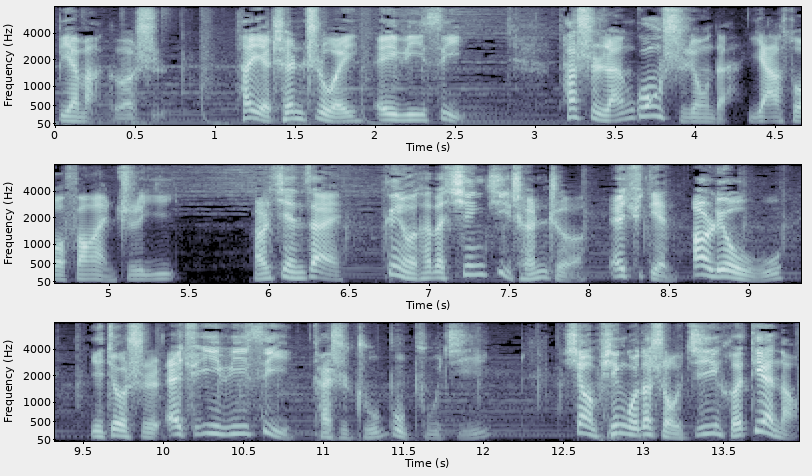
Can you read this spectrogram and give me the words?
编码格式，它也称之为 AVC，它是蓝光使用的压缩方案之一。而现在更有它的新继承者 H 点二六五，也就是 HEVC 开始逐步普及，像苹果的手机和电脑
